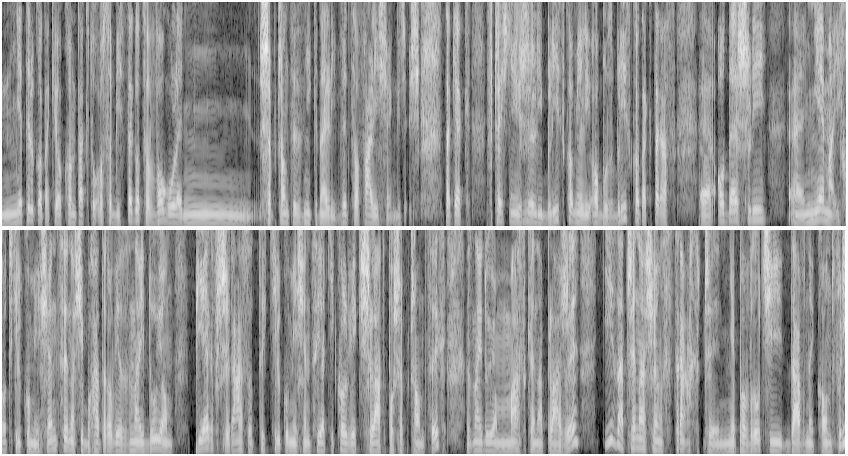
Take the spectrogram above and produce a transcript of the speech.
Nie tylko takiego kontaktu osobistego, co w ogóle szepczący zniknęli, wycofali się gdzieś. Tak jak wcześniej żyli blisko, mieli obóz blisko, tak teraz e, odeszli. E, nie ma ich od kilku miesięcy. Nasi bohaterowie znajdują pierwszy raz od tych kilku miesięcy jakikolwiek ślad po szepczących. Znajdują maskę na plaży i zaczyna się strach, czy nie powróci dawny konflikt,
